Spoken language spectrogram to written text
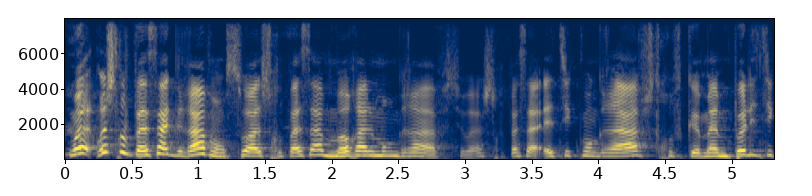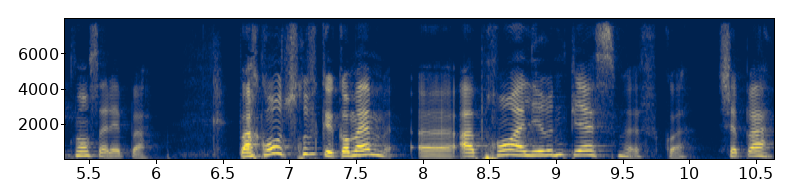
moi, moi, je trouve pas ça grave en soi. Je trouve pas ça moralement grave, tu vois. Je trouve pas ça éthiquement grave. Je trouve que même politiquement, ça l'est pas. Par contre, je trouve que quand même, euh, apprends à lire une pièce, meuf, quoi. Je sais pas.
